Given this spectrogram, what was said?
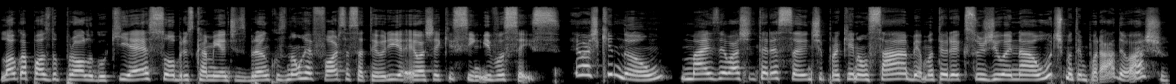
logo após do prólogo, que é sobre os caminhantes brancos, não reforça essa teoria? Eu achei que sim. E vocês? Eu acho que não, mas eu acho interessante. Pra quem não sabe, é uma teoria que surgiu aí na última temporada, eu acho.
